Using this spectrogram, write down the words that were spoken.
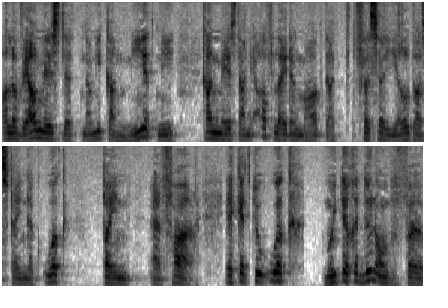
Alhoewel mens dit nou nie kan meet nie, kan mens dan die afleiding maak dat visse heel waarskynlik ook pyn ervaar. Ek het toe ook moeite gedoen om vir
